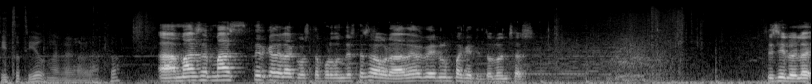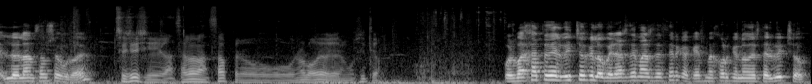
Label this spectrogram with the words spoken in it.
Paquetito, tío, me lo lanzado. Ah, más, más cerca de la costa, por donde estás ahora. Debe haber un paquetito, lonchas. Sí, sí, lo, lo he lanzado seguro, ¿eh? Sí, sí, sí, lanzarlo he lanzado, pero no lo veo yo en ningún sitio. Pues bájate del bicho que lo verás de más de cerca, que es mejor que no desde el bicho.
